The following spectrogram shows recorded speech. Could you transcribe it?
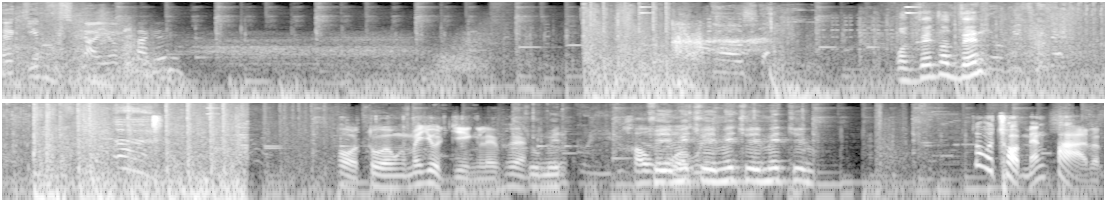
敵近寄ったげる倒したหมดเว้นหมดเว้น敵を見つけてโอ้ตัวมึงไม่หยุดยิงเลยเพื่อน ชูมิดเขาชูมิดชูมิดชูมิดชูมิดต้องมาช็อตแม่งป่าแบบ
